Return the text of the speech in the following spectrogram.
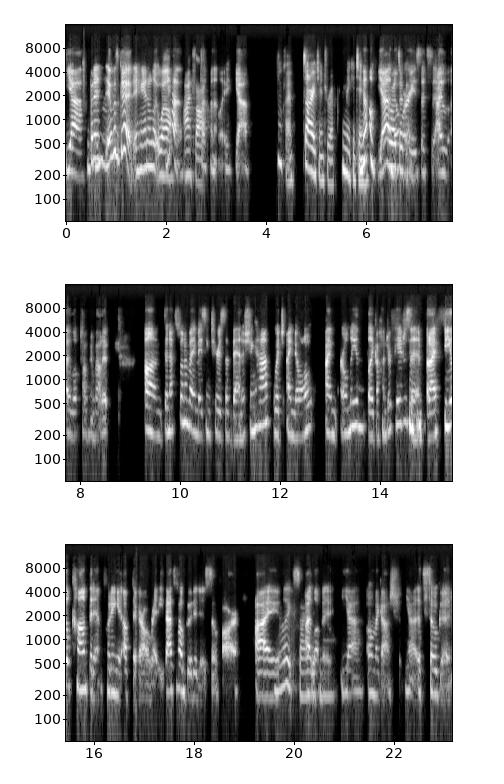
Yeah, But it, Mhm. it was good. It handled it well. Yeah, I thought. definitely. Yeah. Okay. Sorry to interrupt. You may continue. No, yeah, Oh, no okay. worries. It's I I love talking about it. Um, the next one of my amazing tiers is the Vanishing Half, which I know I'm only like hundred pages in, but I feel confident putting it up there already. That's how good it is so far. I I'm really excited. I love it. Yeah. Oh my gosh. Yeah, it's so good.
